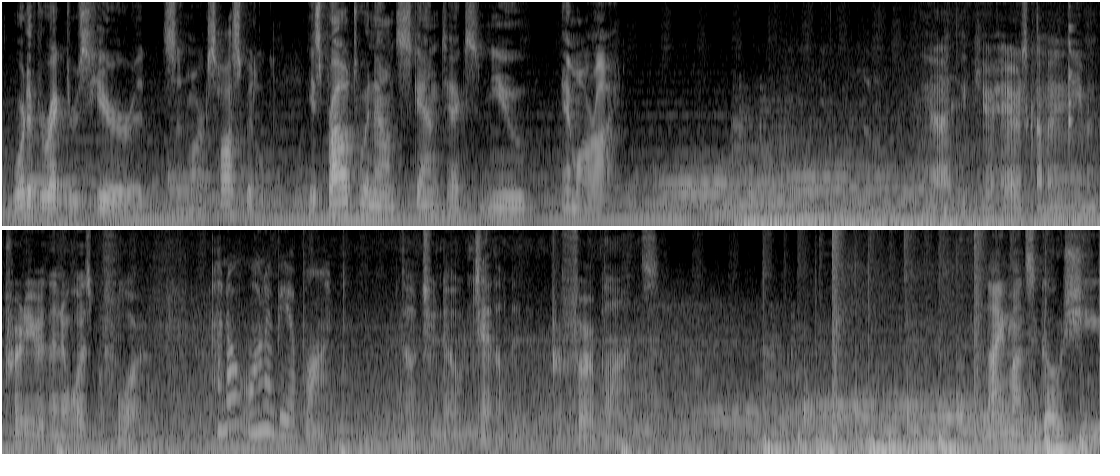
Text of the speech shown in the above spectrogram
the board of directors here at St. Mark's Hospital is proud to announce Scantech's new MRI. Yeah, I think your hair is coming in even prettier than it was before. I don't want to be a blonde. Don't you know gentlemen prefer blondes? Nine months ago, she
